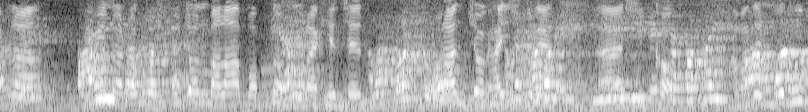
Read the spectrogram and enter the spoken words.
আমরা বিভিন্ন ডক্টর সুজনবালা বক্তব্য রাখেছেন পরাঞ্চক হাই স্কুলের শিক্ষক আমাদের মধুব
